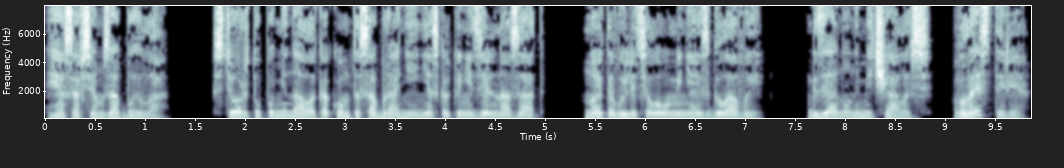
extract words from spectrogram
Я совсем забыла. Стюарт упоминал о каком-то собрании несколько недель назад, но это вылетело у меня из головы. Где оно намечалось? В Лестере?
